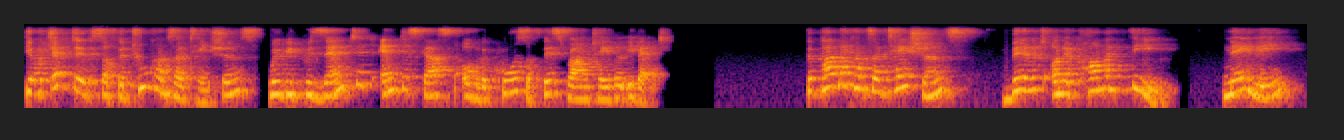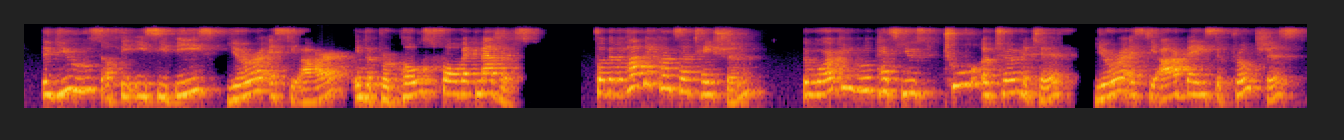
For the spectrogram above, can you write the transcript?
The objectives of the two consultations will be presented and discussed over the course of this roundtable event. The public consultations build on a common theme, namely the use of the ECB's Euro STR in the proposed fallback measures. For the public consultation, the working group has used two alternative Euro STR-based approaches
